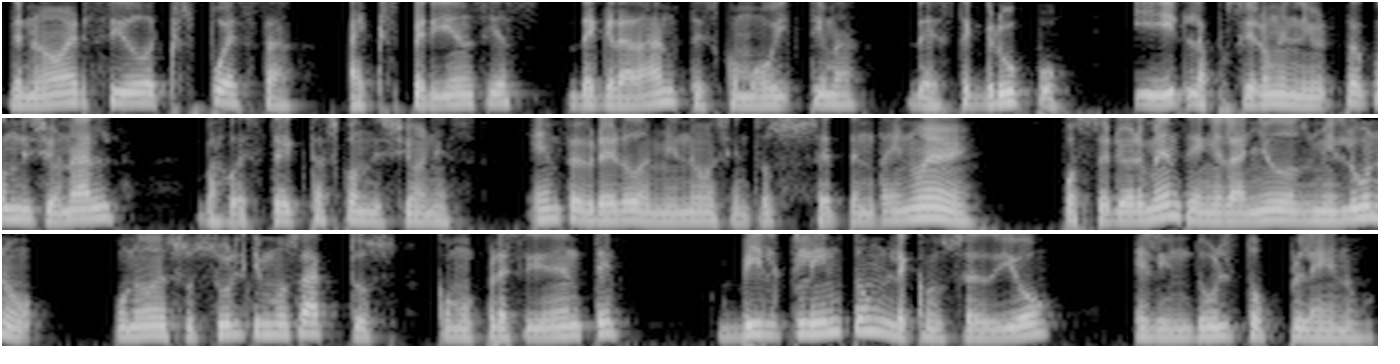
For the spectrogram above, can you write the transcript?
de no haber sido expuesta a experiencias degradantes como víctima de este grupo y la pusieron en libertad condicional bajo estrictas condiciones en febrero de 1979. Posteriormente, en el año 2001, uno de sus últimos actos como presidente, Bill Clinton le concedió el indulto pleno.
